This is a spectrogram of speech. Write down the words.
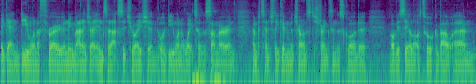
again, do you want to throw a new manager into that situation, or do you want to wait till the summer and, and potentially give him a chance to strengthen the squad? Uh, obviously, a lot of talk about um,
